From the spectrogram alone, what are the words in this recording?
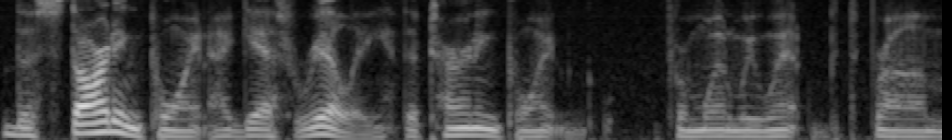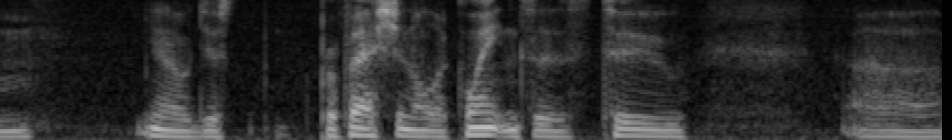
the starting point, I guess, really, the turning point from when we went from, you know, just professional acquaintances to uh,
